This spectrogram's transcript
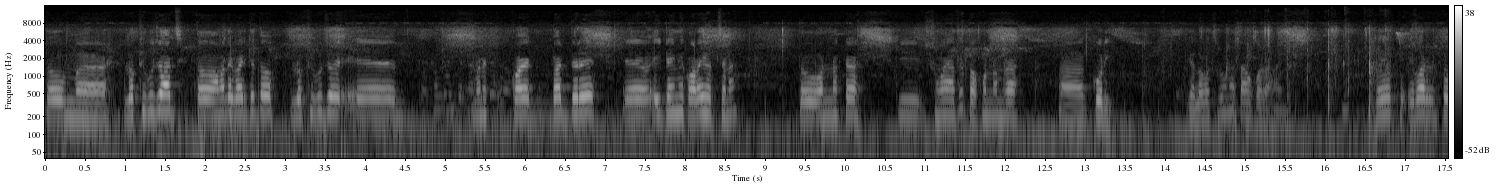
তো লক্ষ্মী পুজো আজ। তো আমাদের বাড়িতে তো লক্ষ্মী পুজো মানে কয়েকবার ধরে এই টাইমে করাই হচ্ছে না। তো অন্য একটা কি সময় আছে, তখন আমরা করি। গেল বছরও না, তাও করা হয়নি। যাই হোক, এবার তো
